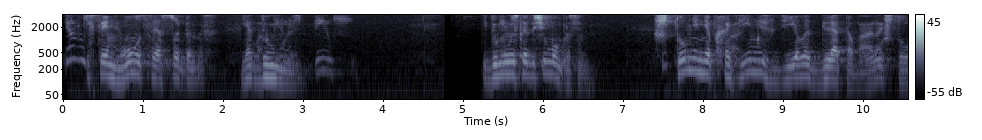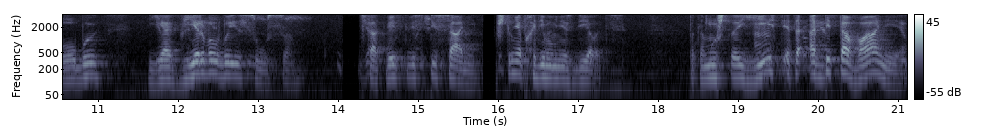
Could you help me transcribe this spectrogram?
каких-то эмоций особенных. Я думаю. И думаю следующим образом. Что мне необходимо сделать для того, чтобы я веровал в Иисуса в соответствии с Писанием? Что необходимо мне сделать? Потому что есть это обетование,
